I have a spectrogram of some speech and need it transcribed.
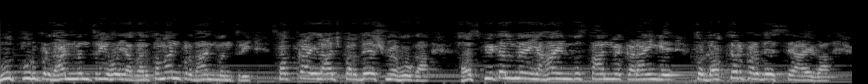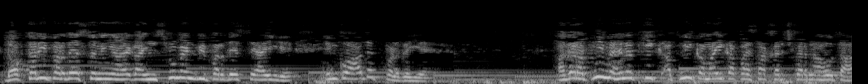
भूतपूर्व प्रधानमंत्री हो या वर्तमान प्रधानमंत्री, सबका इलाज प्रदेश में होगा। हॉस्पिटल में यहाँ हिंदुस्तान में कराएँगे तो डॉक्टर प्रदेश से आएगा। डॉक्टर ही प्रदेश से नहीं आएगा, इंस्ट्रूमेंट भी प्रदेश से आएँगे। इनको आदत पड़ गई है। अगर अपनी मेहनत की, अपनी कमाई का पैसा खर्च करना होता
